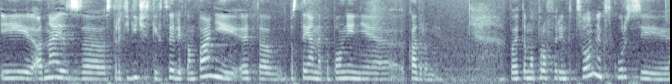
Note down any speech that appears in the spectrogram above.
И одна из э, стратегических целей компании – это постоянное пополнение кадрами. Поэтому профориентационные экскурсии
